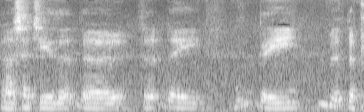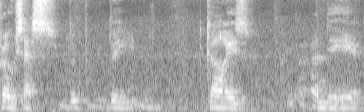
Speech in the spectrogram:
and I said to you that the the the the, the, the process, the, the guys, Andy here,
